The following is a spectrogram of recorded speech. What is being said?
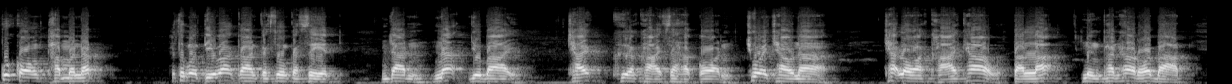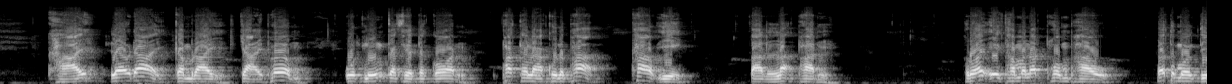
ผู้กองธรรมนัฐรัฐมนตรีว่าการกระทรวงเกษตร ดันนโยบาย ใช้เครือข่ายสหกรณ์ช่วยชาวนาชะลอขายข้าวตันละ 1,500 บาท ขายแล้วได้กำไรจ่ายเพิ่ม อุดหนุนเกษตรกร พัฒนาคุณภาพข้าวอีก ตันละพันร้อยเอกธรรมนัฐพรมเผ่า รัฐมนตรี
